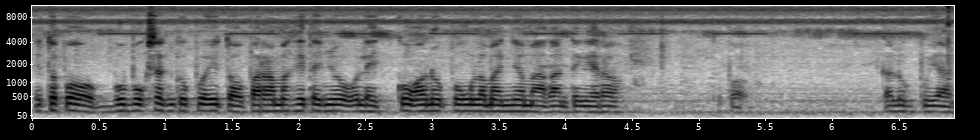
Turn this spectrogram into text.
Ito po bubuksan ko po ito para makita nyo ulit kung ano pong laman niya mga kantingero ito po. Kalug po yan.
